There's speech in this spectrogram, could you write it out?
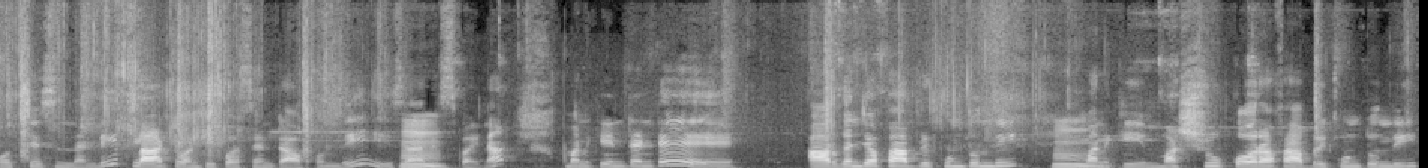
వచ్చేసిందండి. ఫ్లాట్ ట్వంటీ పర్సెంట్ ఆఫ్ ఉంది ఈ సారీస్ పైన. మనకి ఏంటంటే ఆర్గంజా ఫ్యాబ్రిక్ ఉంటుంది. మనకి మష్రూ కోరా ఫ్యాబ్రిక్ ఉంటుంది.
